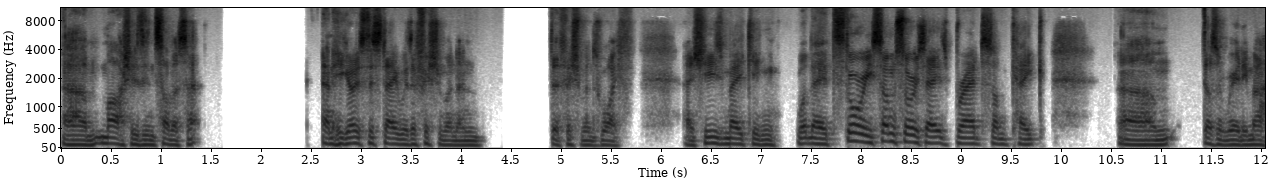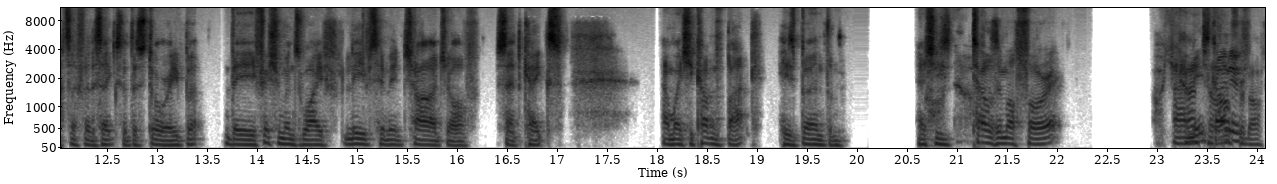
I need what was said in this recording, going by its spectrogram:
um, marshes in Somerset. And he goes to stay with a fisherman and the fisherman's wife, and she's making what their story. Some stories say it's bread, some cake. Um, doesn't really matter for the sakes of the story, but the fisherman's wife leaves him in charge of said cakes. And when she comes back, he's burned them. And she Oh, no. tells him off for it. Oh, you And can't tell off.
